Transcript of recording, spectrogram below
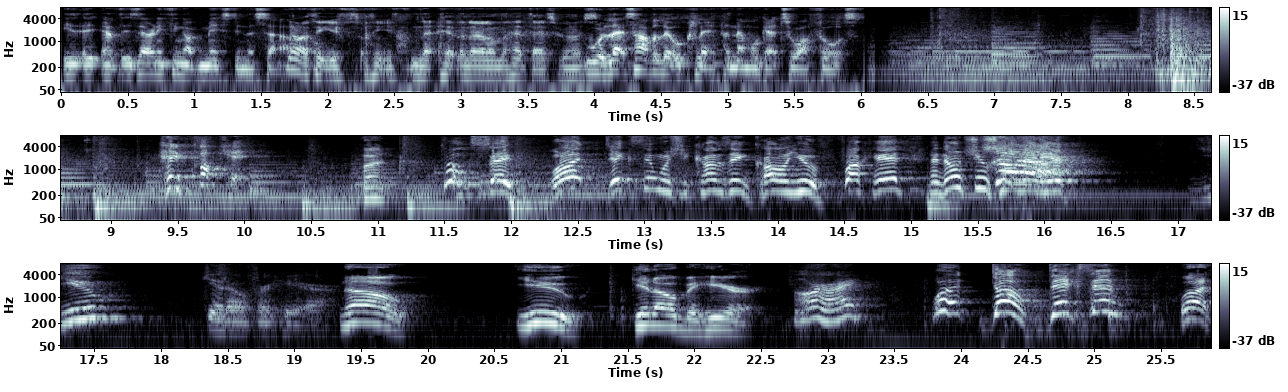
Is, is there anything I've missed in the setup? No, I think you've I think you've hit the nail on the head there. To be honest. Well, let's have a little clip and then we'll get to our thoughts. Hey, fuckhead! What? Don't say what, Dixon, when she comes in calling you a fuckhead? And don't you Shut come up! in here. You get over here. No. You. Get over here. All right. What? Don't, Dixon! What?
